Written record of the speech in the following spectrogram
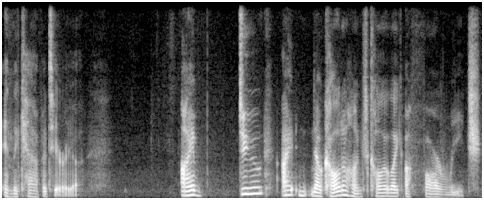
in the cafeteria. I do, I, now call it a hunch, call it like a far reach.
